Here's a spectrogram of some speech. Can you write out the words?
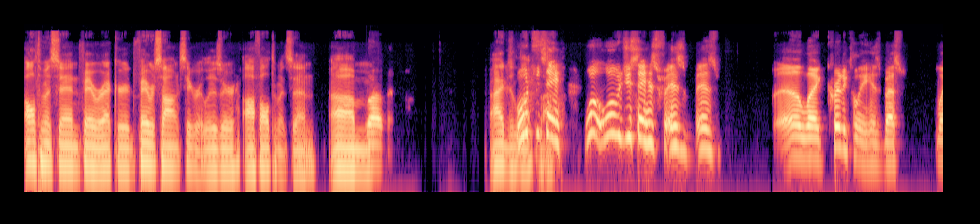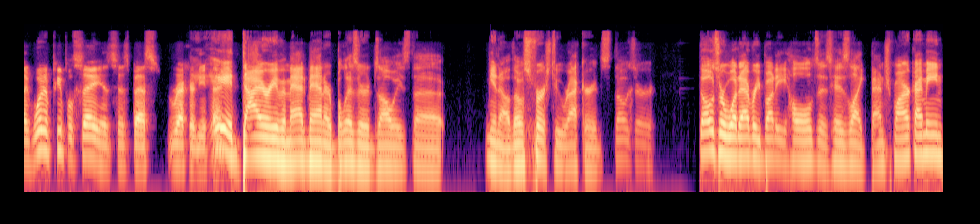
Ultimate Sin, favorite record, favorite song, Secret Loser, off Ultimate Sin. Um, love it. I just. What would you that. say? What What would you say his his his uh, like critically his best like what do people say is his best record? You think? Diary of a Madman or Blizzard's always the, you know, those first two records. Those are, those are what everybody holds as his like benchmark. I mean,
